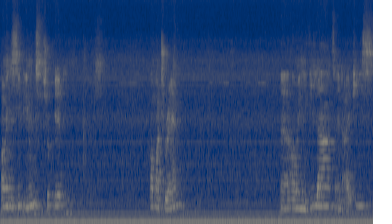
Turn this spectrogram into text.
How many CPUs should there be? How much RAM? Uh, how many VLANs and IPs,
